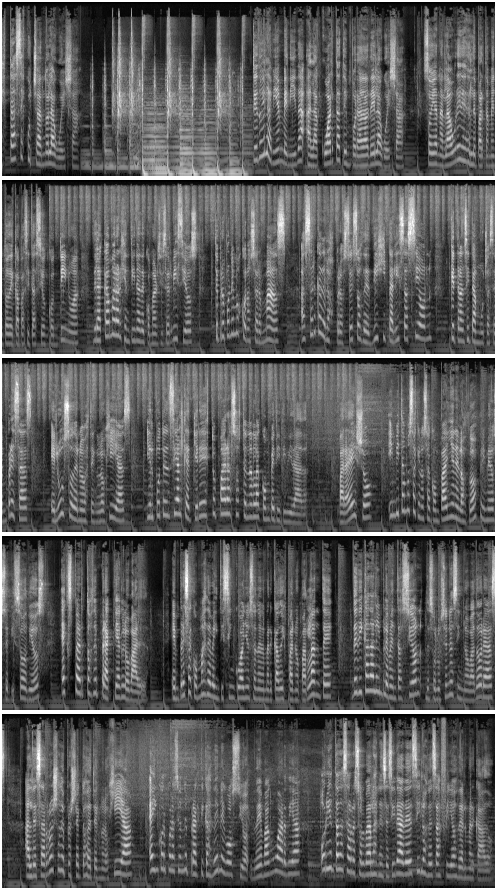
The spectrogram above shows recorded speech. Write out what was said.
Estás escuchando La Huella. Te doy la bienvenida a la cuarta temporada de La Huella. Soy Ana Laure desde el Departamento de Capacitación Continua de la Cámara Argentina de Comercio y Servicios. Te proponemos conocer más acerca de los procesos de digitalización que transitan muchas empresas, el uso de nuevas tecnologías y el potencial que adquiere esto para sostener la competitividad. Para ello, invitamos a que nos acompañen en los dos primeros episodios expertos de Práctica Global, empresa con más de 25 años en el mercado hispanoparlante, dedicada a la implementación de soluciones innovadoras, al desarrollo de proyectos de tecnología e incorporación de prácticas de negocio de vanguardia orientadas a resolver las necesidades y los desafíos del mercado.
